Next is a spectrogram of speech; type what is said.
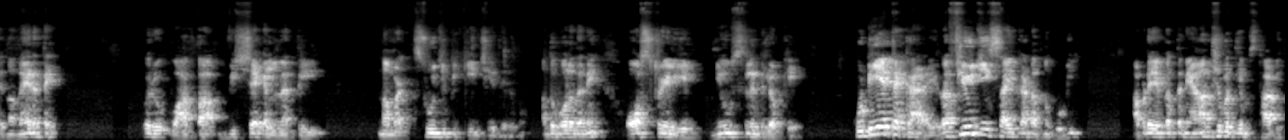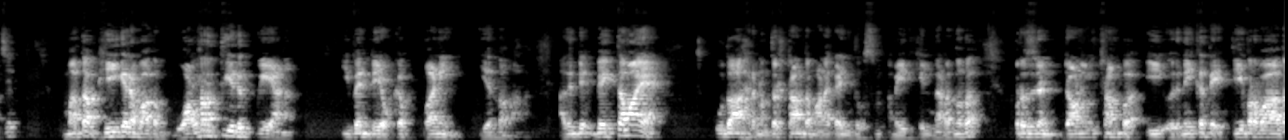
എന്ന നേരത്തെ ഒരു വാർത്താ വിശകലനത്തിൽ നമ്മൾ സൂചിപ്പിക്കുകയും ചെയ്തിരുന്നു. അതുപോലെ തന്നെ ഓസ്ട്രേലിയയിൽ ന്യൂസിലൻഡിലൊക്കെ കുടിയേറ്റക്കാരായി റെഫ്യൂജീസായി കടന്നുകൂടി. അവിടെയൊക്കെ തന്നെ ആധിപത്യം സ്ഥാപിച്ച് മതഭീകരവാദം വളർത്തിയെടുക്കുകയാണ് ഇവന്റെയൊക്കെ പണി എന്നതാണ്. അതിന്റെ വ്യക്തമായ ഉദാഹരണം ദൃഷ്ടാന്തമാണ് കഴിഞ്ഞ ദിവസം അമേരിക്കയിൽ നടന്നത്. പ്രസിഡന്റ് ഡൊണാൾഡ് ട്രംപ് ഈ ഒരു നീക്കത്തെ തീവ്രവാദ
